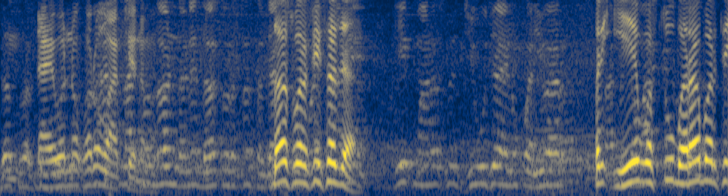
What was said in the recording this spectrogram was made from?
ડ્રાઈવરનો ખરો વાંક છે એનો. દંડ અને દસ વર્ષની સજા. દસ વર્ષની સજા. એક માણસનો જીવ જાય એનો પરિવાર. પણ એ વસ્તુ બરાબર છે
